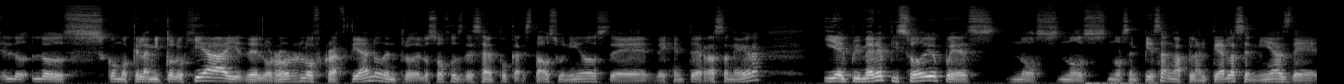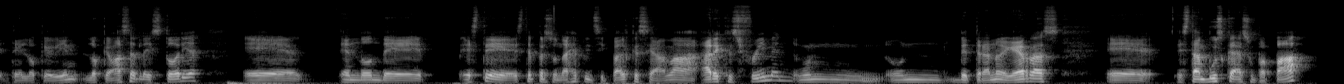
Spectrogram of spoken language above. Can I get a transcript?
los, como que la mitología del horror Lovecraftiano dentro de los ojos de esa época, Estados Unidos, de, gente de raza negra. Y el primer episodio, pues, nos, nos, nos empiezan a plantear las semillas de, de lo, que viene, lo que va a ser la historia. En donde este, este personaje principal que se llama Atticus Freeman, un, un veterano de guerras, eh, está en busca de su papá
